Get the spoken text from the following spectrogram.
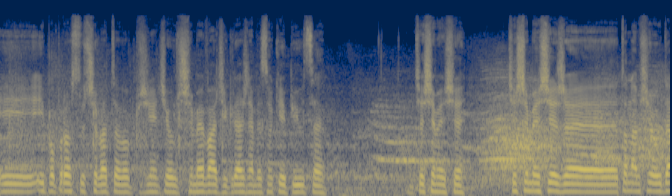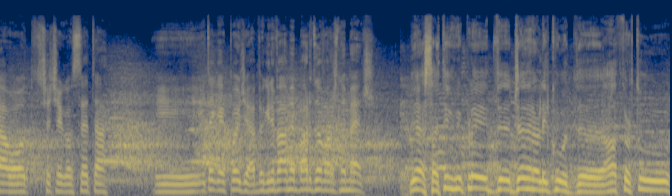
i, i po prostu trzeba to przyjęcie utrzymywać i grać na wysokiej piłce. Cieszymy się, cieszymy się, że to nam się udało od trzeciego seta i, i tak jak powiedziałem, wygrywamy bardzo ważny mecz. Yes, I think we played uh, generally good. Uh, after two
